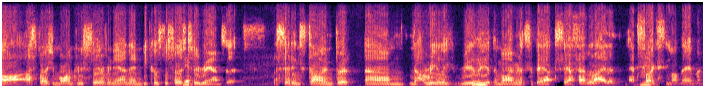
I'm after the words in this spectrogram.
oh, I suppose your mind drifts there every now and then because the first yeah. two rounds are set in stone. But um, no, really, really, mm. at the moment, it's about South Adelaide and, and yeah. focusing on them. And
